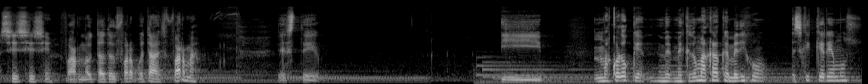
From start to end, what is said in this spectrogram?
Sí, sí, sí. Farma, ahorita, doy farma, ahorita es farma. Este. Y me acuerdo que me, me quedó marcado que me dijo: Es que queremos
